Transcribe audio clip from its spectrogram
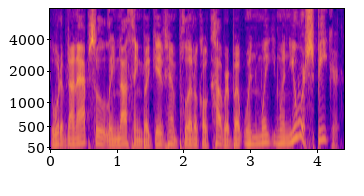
It would have done absolutely nothing but give him political cover. But when we, when you were Speaker,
